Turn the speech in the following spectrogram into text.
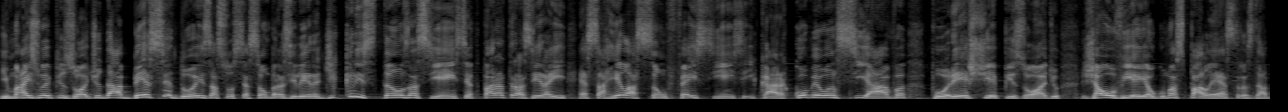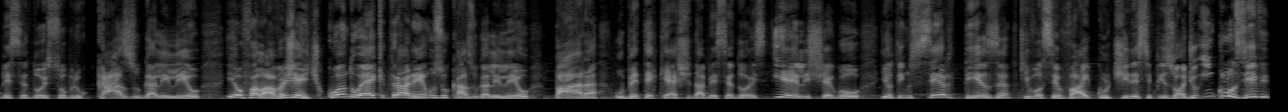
em mais um episódio da ABC2, Associação Brasileira de Cristãos na Ciência, para trazer aí essa relação fé e ciência. E cara, como eu ansiava por este episódio, já ouvi aí algumas palestras da ABC2 sobre o caso Galileu, e eu falava, gente, quando é que traremos o caso Galileu para o BTcast da ABC2? E ele chegou, e eu tenho certeza que você vai curtir esse episódio. Inclusive,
